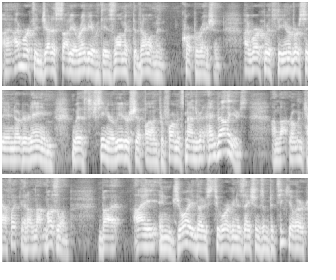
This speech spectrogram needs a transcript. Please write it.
I worked in Jeddah, Saudi Arabia with the Islamic Development Corporation. I worked with the University of Notre Dame with senior leadership on performance management and values. I'm not Roman Catholic and I'm not Muslim, but I enjoyed those two organizations in particular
